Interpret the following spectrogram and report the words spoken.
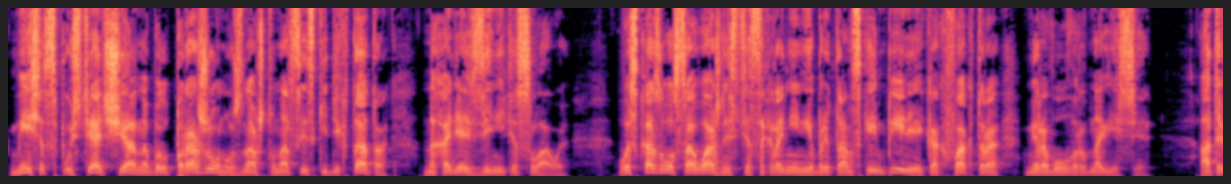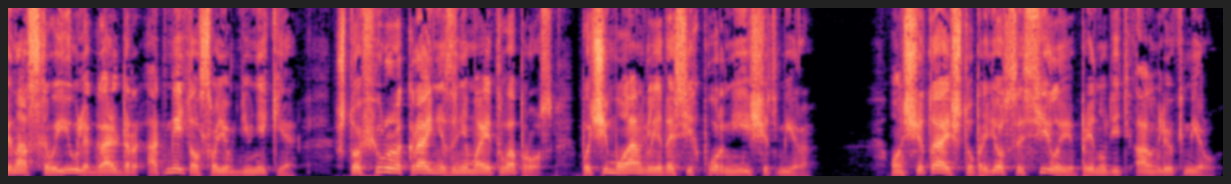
Месяц спустя Чиано был поражен, узнав, что нацистский диктатор, находясь в зените славы, высказывался о важности сохранения Британской империи как фактора мирового равновесия. А 13 июля Гальдер отметил в своем дневнике, что фюрера крайне занимает вопрос, почему Англия до сих пор не ищет мира. Он считает, что придется силой принудить Англию к миру.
